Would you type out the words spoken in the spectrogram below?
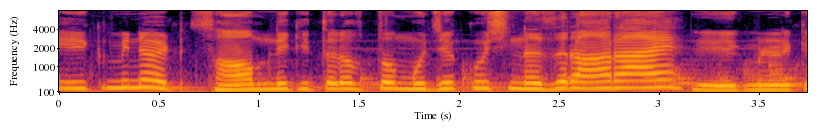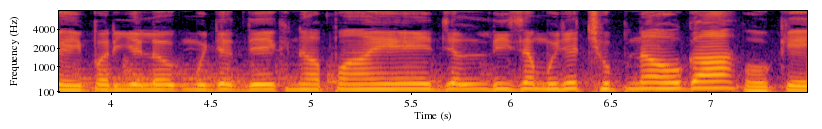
एक मिनट सामने की तरफ़ तो मुझे कुछ नज़र आ रहा है। एक मिनट, कहीं पर ये लोग मुझे देख ना पाए। जल्दी से मुझे छुपना होगा। ओके,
